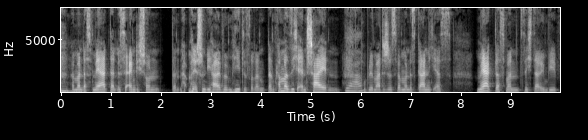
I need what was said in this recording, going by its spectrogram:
Mhm. Wenn man das merkt, dann ist ja eigentlich schon, dann hat man ja schon die halbe Miete, so dann, dann kann man sich entscheiden. Ja. Problematisch ist, wenn man das gar nicht erst merkt, dass man sich da irgendwie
